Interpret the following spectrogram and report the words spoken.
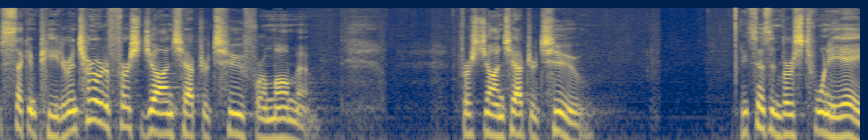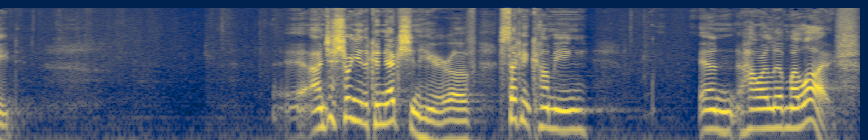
2 Peter and turn over to 1 John chapter 2 for a moment. 1 John chapter 2. He says in verse 28, I'm just showing you the connection here of second coming and how I live my life.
